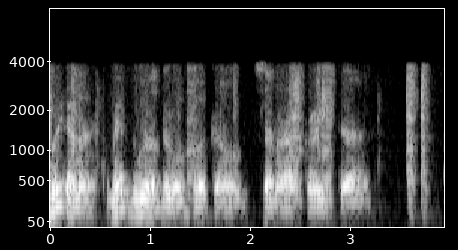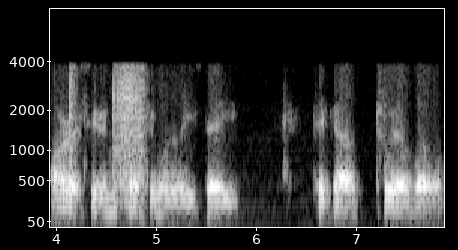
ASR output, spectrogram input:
we're gonna maybe we'll do a book on some of our great uh, artists here in the country one of these days. Pick out twelve of them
